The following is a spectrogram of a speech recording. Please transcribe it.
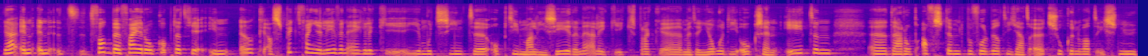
ja. En, en het, het, valt bij FIRE ook op dat je in elk aspect van je leven eigenlijk je, moet zien te optimaliseren. Hè. Ik, ik, sprak uh, met een jongen die ook zijn eten uh, daarop afstemt, bijvoorbeeld. Die gaat uitzoeken wat is nu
